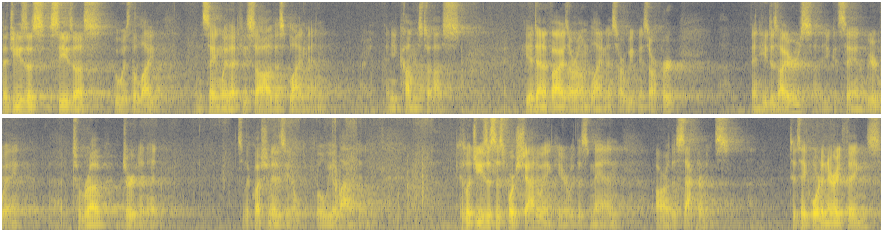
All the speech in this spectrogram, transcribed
That Jesus sees us, who is the light, in the same way that he saw this blind man. Right? And he comes to us. Right? He identifies our own blindness, our weakness, our hurt, um, and he desires, uh, you could say in a weird way, uh, to rub dirt in it. So the question is, you know, will we allow him? Because what Jesus is foreshadowing here with this man are the sacraments. To take ordinary things,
